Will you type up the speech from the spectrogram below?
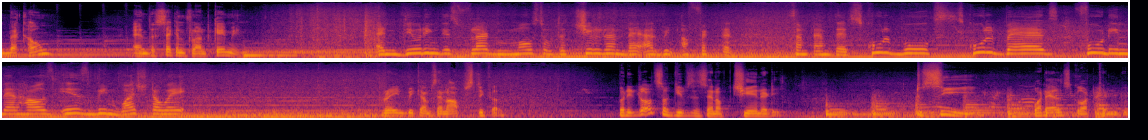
back home, and the second flood came in. And during this flood, most of the children, they are being affected. Sometimes their school books, school bags, food in their house is being washed away. Rain becomes an obstacle, but it also gives us an opportunity to see what else God can do.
